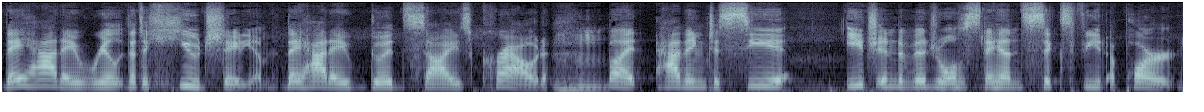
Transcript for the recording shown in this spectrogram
they had a real, that's a huge stadium. They had a good sized crowd, mm-hmm. but having to see each individual stand six feet apart,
